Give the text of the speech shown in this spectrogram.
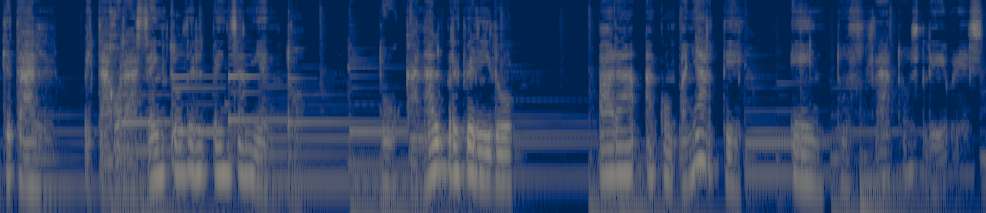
¿qué tal? Pitágoras, Centro del Pensamiento, tu canal preferido para acompañarte en tus ratos libres.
